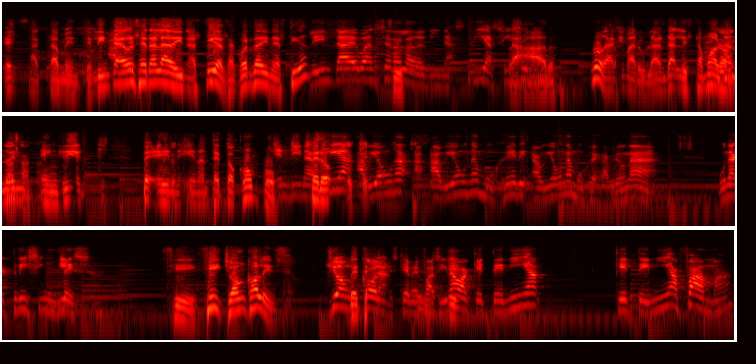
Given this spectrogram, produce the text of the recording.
Exactamente. Linda Evans era la dinastía, ¿se acuerda de dinastía? Linda Evans era la de dinastía, sí. Claro. No, Dani Marulanda, le estamos hablando en, en, en, en, Antetokounmpo. En dinastía pero, había, una, había una mujer, había una mujer, había una, una actriz inglesa. Sí, sí, John Collins. John Collins, que me fascinaba, que tenía, que tenía fama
